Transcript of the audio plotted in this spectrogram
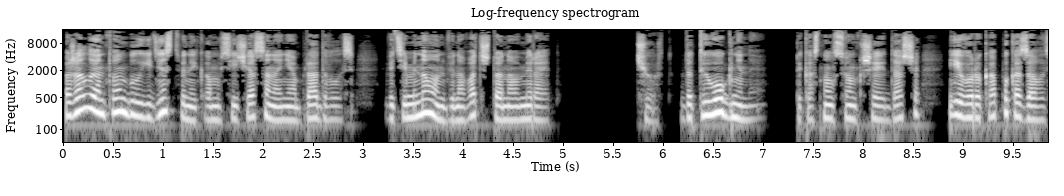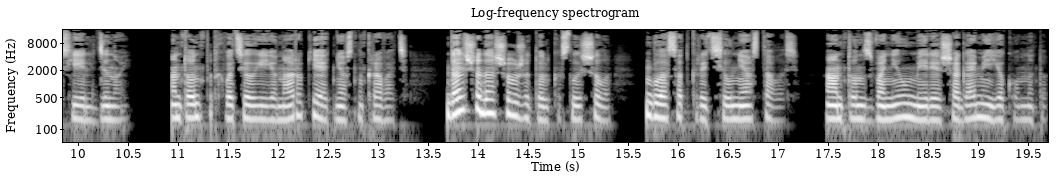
Пожалуй, Антон был единственный, кому сейчас она не обрадовалась, ведь именно он виноват, что она умирает. «Чёрт, да ты огненная!» — прикоснулся он к шее Даши, и его рука показалась ей ледяной. Антон подхватил ее на руки и отнес на кровать. Дальше Даша уже только слышала. Глаз открыть сил не осталось. А Антон звонил, меряя шагами ее комнату.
